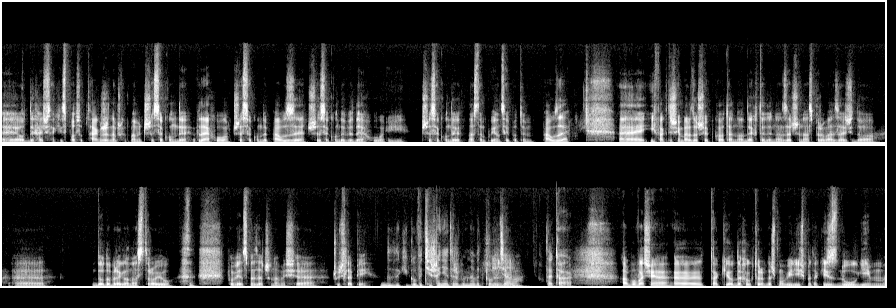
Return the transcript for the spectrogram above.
e, oddychać w taki sposób, tak, że na przykład mamy 3 sekundy wdechu, 3 sekundy pauzy, 3 sekundy wydechu i 3 sekundy następującej po tym pauzy. E, I faktycznie bardzo szybko ten oddech wtedy nas zaczyna sprowadzać do, e, do dobrego nastroju. Powiedzmy, zaczynamy się czuć lepiej. Do takiego wyciszenia też bym nawet powiedziała. Mm. Tak. tak. Albo właśnie e, taki oddech, o którym też mówiliśmy, taki z długim,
